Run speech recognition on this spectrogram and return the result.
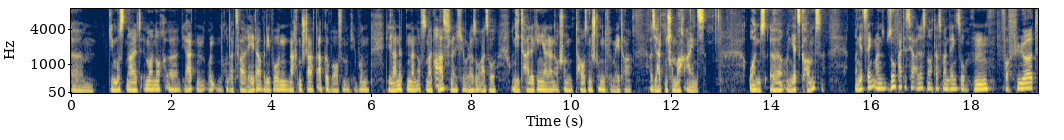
ähm, die mussten halt immer noch, äh, die hatten unten drunter zwei Räder, aber die wurden nach dem Start abgeworfen und die wurden, die landeten dann auf so einer Grasfläche oder so. Also, und die Teile gingen ja dann auch schon 1000 Stundenkilometer. Also die hatten schon Mach 1. Und, äh, und jetzt kommt's. Und jetzt denkt man, so weit ist ja alles noch, dass man denkt so, hm, verführt,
